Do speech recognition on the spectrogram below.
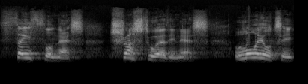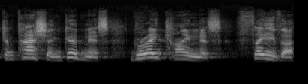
faithfulness, trustworthiness, loyalty, compassion, goodness, great kindness, favor,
